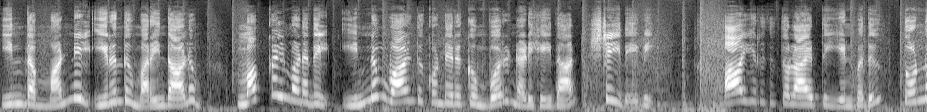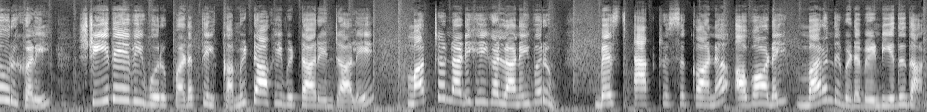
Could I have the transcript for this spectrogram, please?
இந்த மண்ணில் இருந்து மறைந்தாலும் மக்கள் மனதில் இன்னும் வாழ்ந்து கொண்டிருக்கும் ஒரு நடிகைதான் ஸ்ரீதேவி. ஆயிரத்தி தொள்ளாயிரத்தி எண்பது தொண்ணூறுகளில் ஸ்ரீதேவி ஒரு படத்தில் கமிட் ஆகிவிட்டார் என்றாலே மற்ற நடிகைகள் அனைவரும் பெஸ்ட் ஆக்ட்ரஸுக்கான அவார்டை மறந்துவிட வேண்டியதுதான்.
